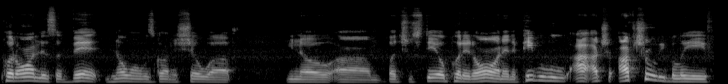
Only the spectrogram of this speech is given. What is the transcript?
put on this event, no one was going to show up, you know. Um, but you still put it on, and the people who I I, tr- I truly believe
